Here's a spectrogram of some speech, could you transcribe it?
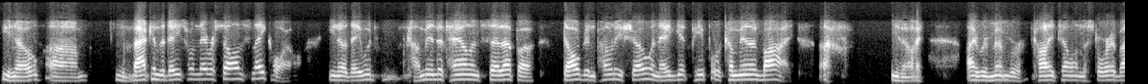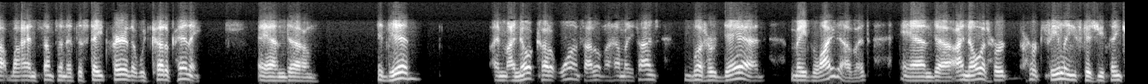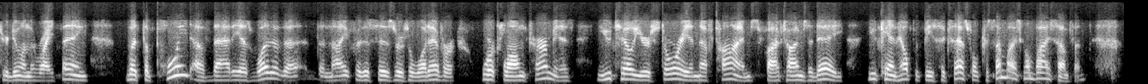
You know, um, back in the days when they were selling snake oil, you know, they would come into town and set up a dog and pony show, and they'd get people to come in and buy. You know, I I remember Connie telling the story about buying something at the state fair that would cut a penny, and um, it did. And I know it cut it once. I don't know how many times, but her dad made light of it, and uh, I know it hurt hurt feelings because you think you're doing the right thing, but the point of that is whether the the knife or the scissors or whatever work long term is you tell your story enough times, five times a day, you can't help but be successful because somebody's going to buy something.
